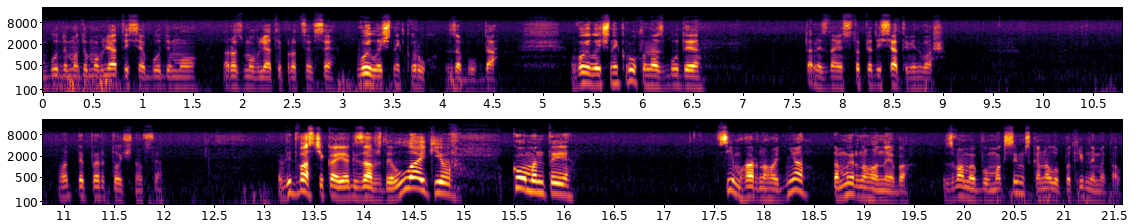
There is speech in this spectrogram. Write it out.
будемо домовлятися, будемо розмовляти про це все. Войлочний круг забув. Да. Войлочний круг у нас буде, та не знаю, 150 він ваш. От тепер точно все. Від вас чекаю, як завжди, лайків, коменти. Всім гарного дня та мирного неба. З вами був Максим з каналу Потрібний Метал.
